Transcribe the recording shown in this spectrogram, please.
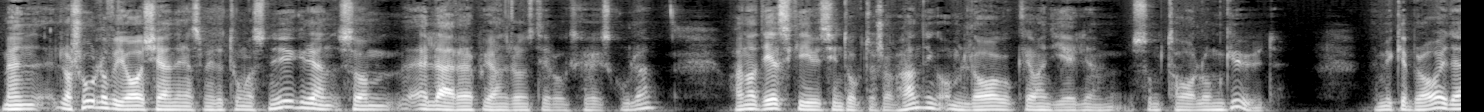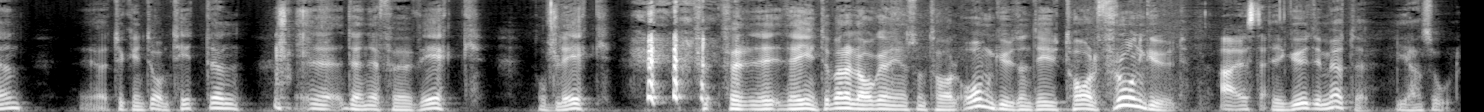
Men Lars-Olof och jag känner en som heter Thomas Nygren som är lärare på Jan Runds teologiska högskola. Han har dels skrivit sin doktorsavhandling om lag och evangelium som tal om Gud. Det är mycket bra i den. Jag tycker inte om titeln. Eh, den är för vek och blek. För, för det är inte bara lagen som tal om Gud, utan det är ju tal från Gud. Ja, det. det är Gud vi möter i hans ord.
